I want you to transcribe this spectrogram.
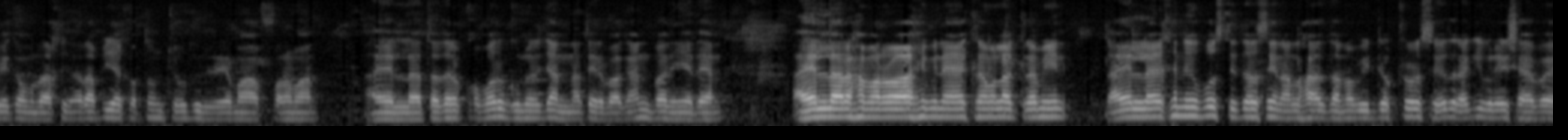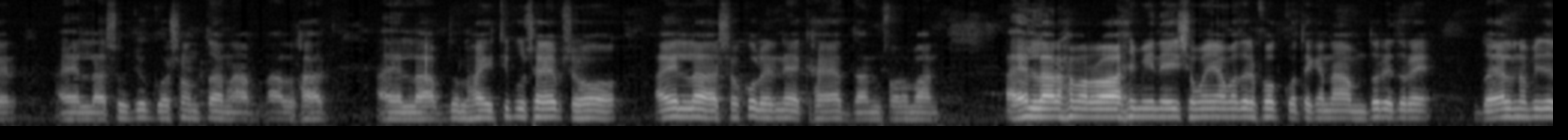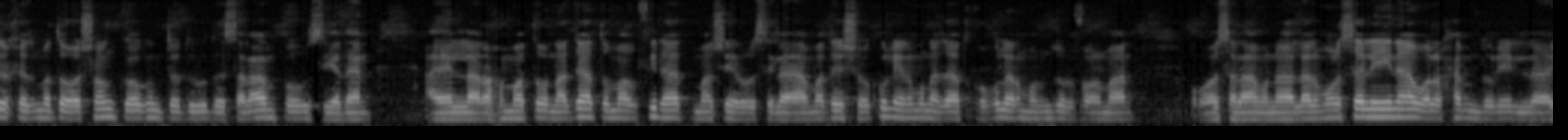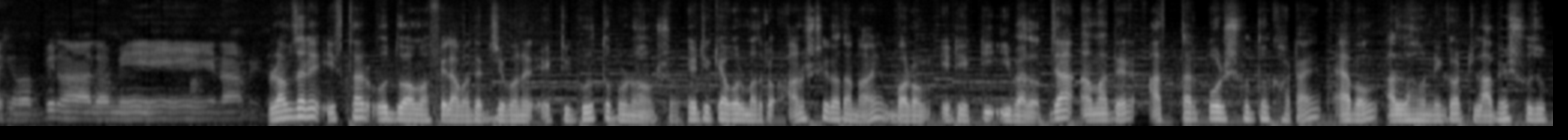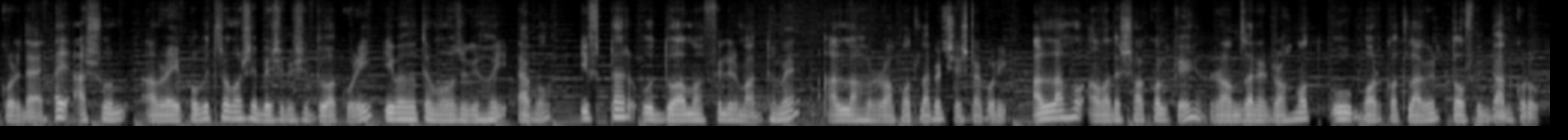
বেগম রাবিয়া চৌধুরী রেমা ফরমান। তাদের জান্নাতের বাগান বানিয়ে দেন। আয়াল্লাহ রহমান রাহিমিন আয়াল্লাহ এখানে উপস্থিত আছেন আলহাজ দানবী ডক্টর সৈয়দ রাকিব আলী সাহেবের। আয়াল্লাহ সুযোগ্য সন্তান আলহাজ। আয়াল্লাহ আব্দুল হাই টিপু সাহেব সহ আয়াল্লাহ সকলের নেক হায়াত দান ফরমান। আয়াল্লাহ রহমান রাহিমিন, এই সময় আমাদের পক্ষ থেকে নাম ধরে ধরে দয়াল নবীদের খেদমত অসংখ্য অগুন্ত দুরুদ সালাম পৌঁছিয়ে দেন। আয়াল্লাহ রহমত নাজাত মাগফিরাত মাসের ওসিলায় আমাদের সকলের মোনাজাত কবুলার মঞ্জুর ফরমান। রমজানের ইফতার ও দোয়া মাহফিল আমাদের জীবনের একটি গুরুত্বপূর্ণ অংশ। এটি কেবলমাত্র আনুষ্ঠানিকতা নয়, বরং এটি একটি ইবাদত, যা আমাদের আত্মার পরিশুদ্ধ ঘটায় এবং আল্লাহর নিকট লাভের সুযোগ করে দেয়। তাই আসুন, আমরা এই পবিত্র মাসে বেশি বেশি দোয়া করি, ইবাদতে মনোযোগী হই এবং ইফতার ও দোয়া মাহফিলের মাধ্যমে আল্লাহর রহমত লাভের চেষ্টা করি। আল্লাহ আমাদের সকলকে রমজানের রহমত ও বরকত লাভের তৌফিক দান করুক।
